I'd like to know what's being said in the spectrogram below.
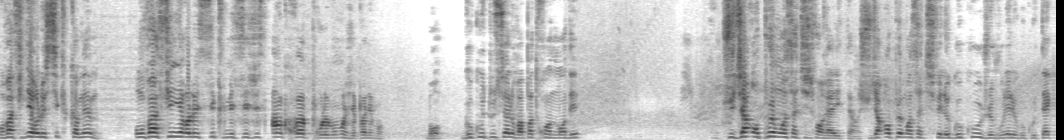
On va finir le cycle quand même. On va finir le cycle, mais c'est juste incroyable pour le moment, j'ai pas les mots. Bon, Goku tout seul, on va pas trop en demander. Je suis déjà amplement satisfait en réalité. Hein. Je suis déjà amplement satisfait. Le Goku, je voulais le Goku Tech.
